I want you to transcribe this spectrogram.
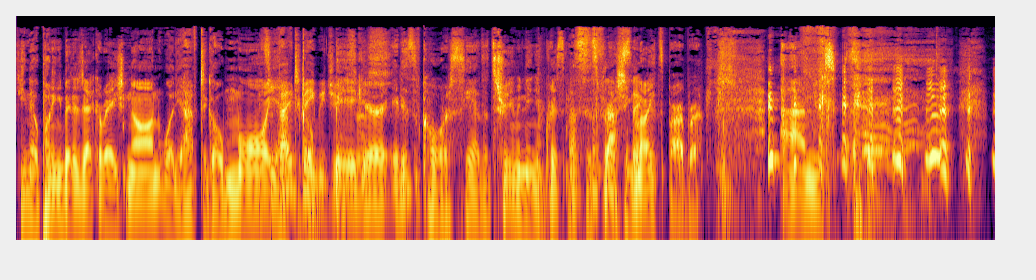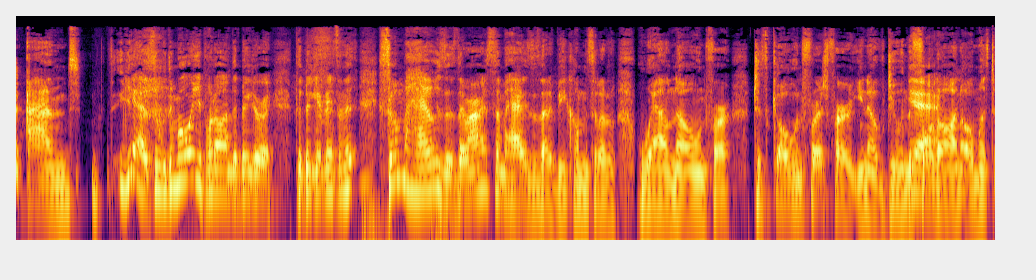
you know putting a bit of decoration on. Well, you have to go more. It's you have about to go Jesus. bigger. It is, of course. Yeah, the true meaning of Christmas That's is flashing lights, Barbara. and and yeah, so the more you put on, the bigger the bigger it is. And some houses, there are some houses that have become sort of well known for just going for it, for you know doing the Yeah. full on, almost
